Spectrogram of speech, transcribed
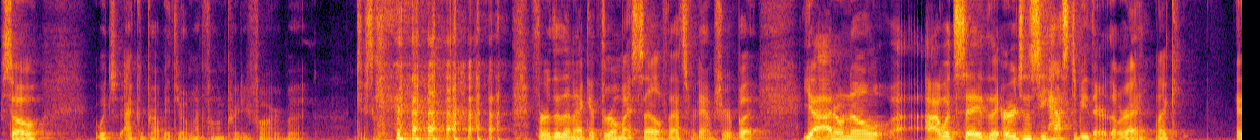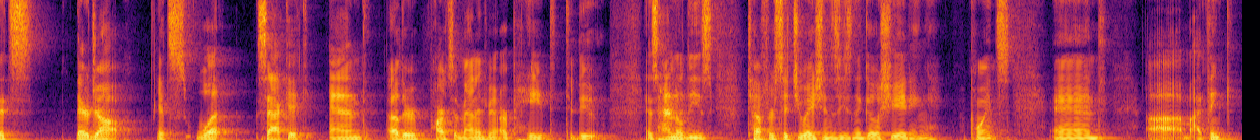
So, which I could probably throw my phone pretty far, but just further than I could throw myself. That's for damn sure. But yeah, I don't know. I would say the urgency has to be there, though, right? Like, it's their job. It's what Sakic and other parts of management are paid to do, is handle these tougher situations, these negotiating points. And um, I think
